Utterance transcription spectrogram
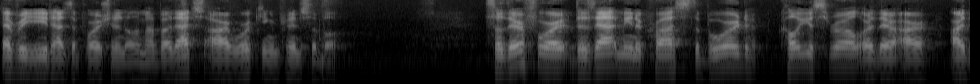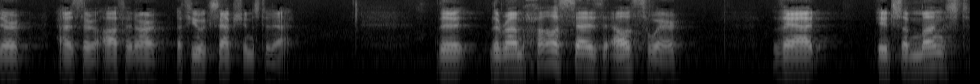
Every Yid has a portion in Olam Haba. That's our working principle. So therefore, does that mean across the board Kol Yisrael, or there are, are there, as there often are, a few exceptions to that? The, the Ramchal says elsewhere that it's amongst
